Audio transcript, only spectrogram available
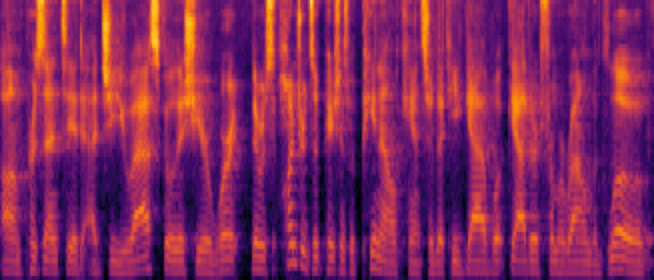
um, presented at GU ASCO this year, where there was hundreds of patients with penile cancer that he gathered from around the globe.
